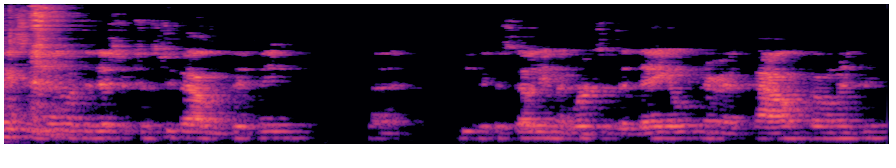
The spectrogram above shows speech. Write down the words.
Nixon's been with the district since two thousand fifteen. Uh, he's a custodian that works as a day opener at Powell Elementary,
